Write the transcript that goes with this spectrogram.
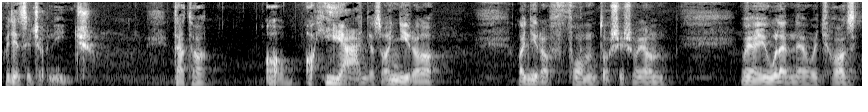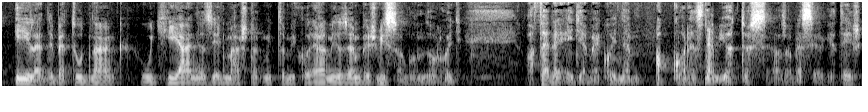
hogy ez se csak nincs. Tehát a, a, a hiány az annyira, annyira fontos, és olyan, olyan jó lenne, hogyha az életbe tudnánk úgy hiányozni egymásnak, mint amikor elmegy az ember, és visszagondol, hogy a fene egye meg, hogy nem, akkor ez nem jött össze az a beszélgetés,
